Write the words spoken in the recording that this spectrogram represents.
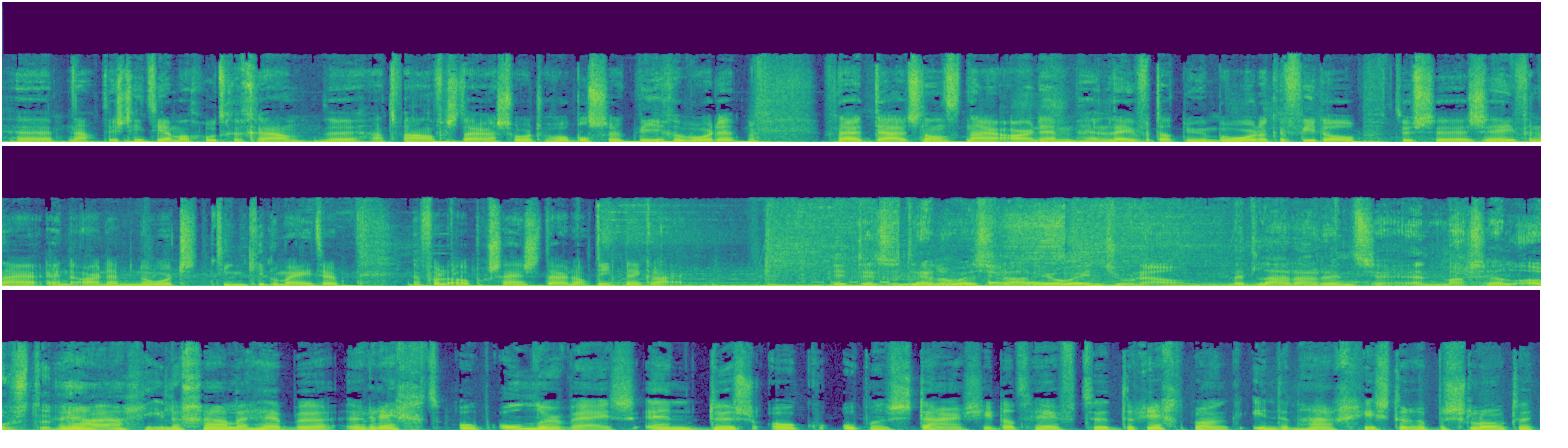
Uh, nou, het is niet helemaal goed gegaan. De A12 is daar een soort hobbelcircuit geworden. Vanuit Duitsland naar Arnhem en levert dat nu een behoorlijke file op. Tussen Zevenaar en Arnhem-Noord, 10 kilometer. En voorlopig zijn ze daar nog niet mee klaar. Dit is het NOS Radio 1-journaal met Lara Rensen en Marcel Oosten. Ja, illegalen hebben recht op onderwijs en dus ook op een stage. Dat heeft de rechtbank in Den Haag gisteren besloten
